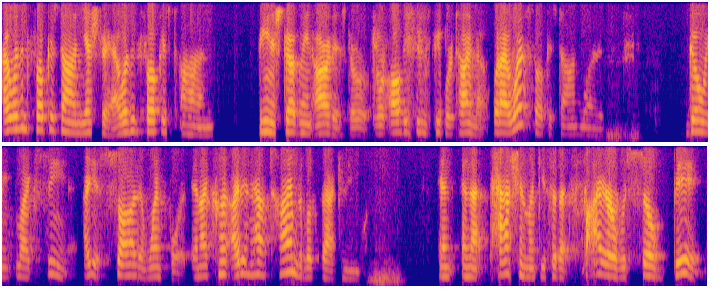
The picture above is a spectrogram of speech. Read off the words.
I wasn't focused on yesterday. I wasn't focused on being a struggling artist or, or all these things people were talking about. What I was focused on was going like seeing it. I just saw it and went for it. And I couldn't I didn't have time to look back anymore. And and that passion, like you said, that fire was so big.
